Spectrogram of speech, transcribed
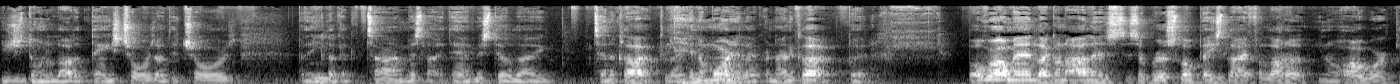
you're just doing a lot of things, chores after chores. But then you look at the time, it's like, damn, it's still like ten o'clock, like in the morning, like or nine o'clock. But but overall, man, like on the islands, it's a real slow paced life. A lot of you know hard work.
